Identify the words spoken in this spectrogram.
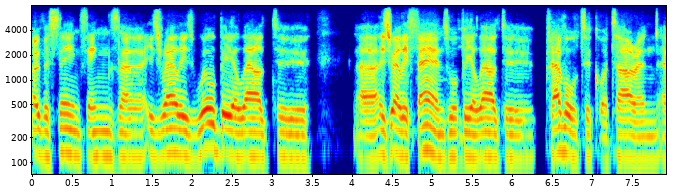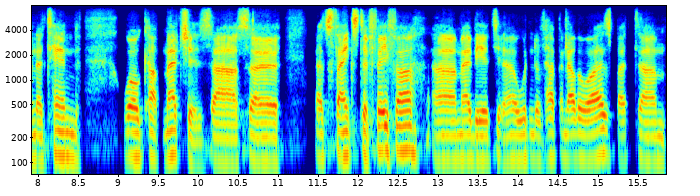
overseeing things, uh, Israelis will be allowed to. Israeli fans will be allowed to travel to Qatar and, and attend World Cup matches. so that's thanks to FIFA. Uh, maybe it you know wouldn't have happened otherwise, but um,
